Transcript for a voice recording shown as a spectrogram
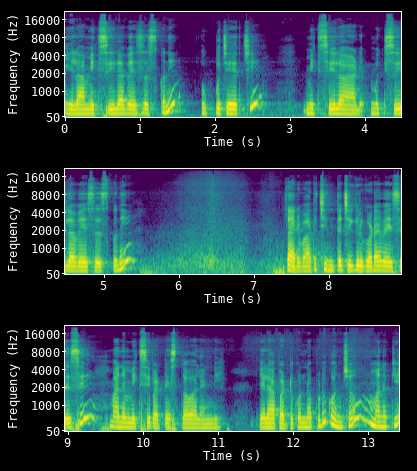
ఇలా మిక్సీలో వేసేసుకుని ఉప్పు చేర్చి మిక్సీలో మిక్సీలో వేసేసుకుని తర్వాత చింత చిగురు కూడా వేసేసి మనం మిక్సీ పట్టేసుకోవాలండి. ఇలా పట్టుకున్నప్పుడు కొంచెం మనకి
